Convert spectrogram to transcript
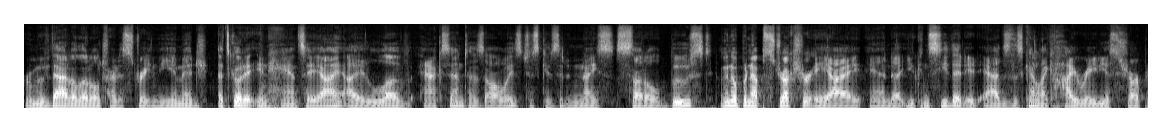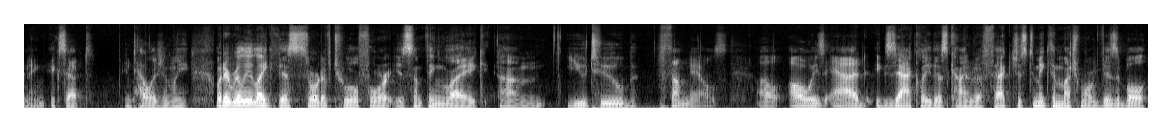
remove that a little, try to straighten the image. Let's go to Enhance AI. I love Accent as always, just gives it a nice subtle boost. I'm gonna open up Structure AI and uh, you can see that it adds this kind of like high radius sharpening, except intelligently. What I really like this sort of tool for is something like um, YouTube thumbnails. I'll always add exactly this kind of effect just to make them much more visible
